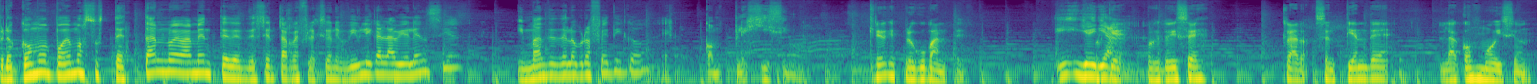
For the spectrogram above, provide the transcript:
pero cómo podemos sustentar nuevamente desde ciertas reflexiones bíblicas la violencia y más desde lo profético es complejísimo. Creo que es preocupante. Y diría, Porque, porque tú dices, claro, se entiende la cosmovisión.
